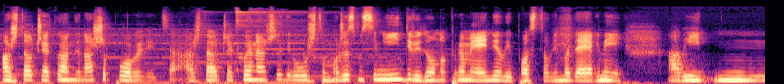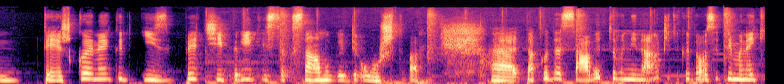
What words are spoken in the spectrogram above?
a šta očekuje onda naša porodica, a šta očekuje naše društvo. Možda smo se mi individualno promenili, postali moderniji, ali m, teško je nekad izbeći pritisak samog društva. E, tako da savjetovanje, naročito kada osetimo neke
